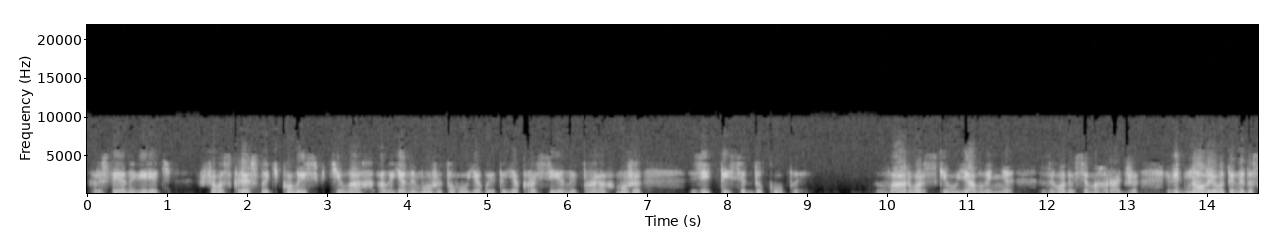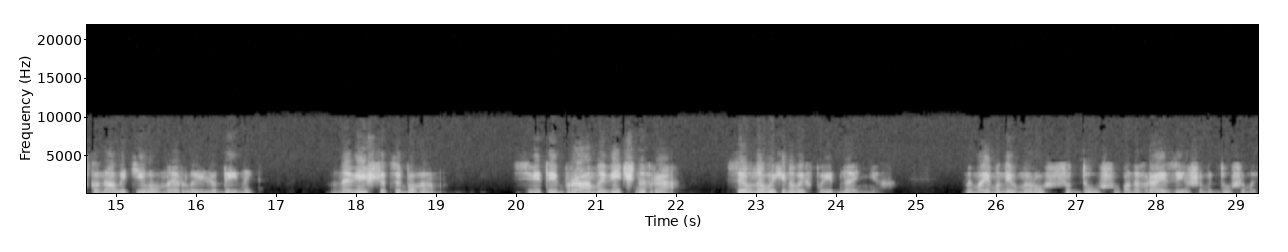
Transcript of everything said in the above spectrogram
Християни вірять, що воскреснуть колись в тілах, але я не можу того уявити, як розсіяний прах може зійтися докупи. Варварське уявлення, згодився Магараджа, відновлювати недосконале тіло вмерлої людини. Навіщо це богам? Світи брами вічна гра, все в нових і нових поєднаннях. Ми маємо невмирущу душу, вона грає з іншими душами,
